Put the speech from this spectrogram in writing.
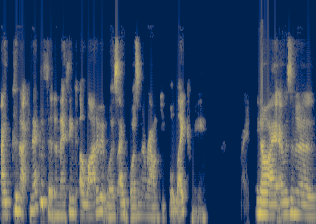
I could not connect with it. And I think a lot of it was I wasn't around people like me. Right. You know, I, I was in a,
